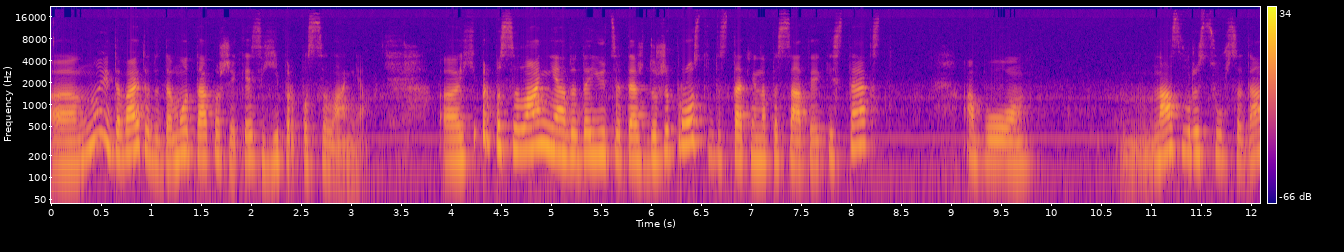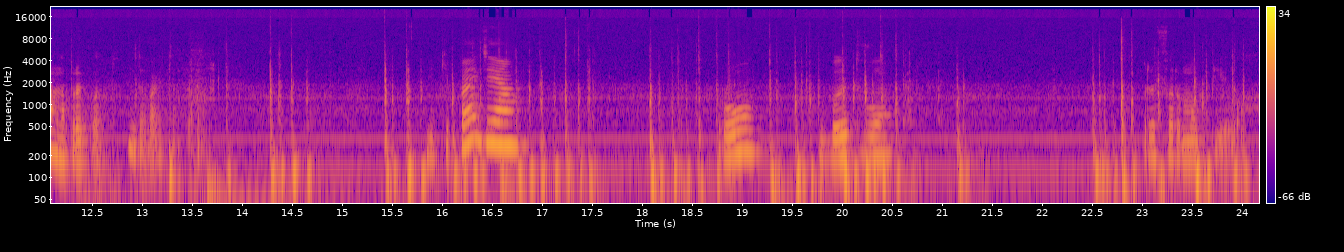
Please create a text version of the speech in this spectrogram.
Е, Ну і давайте додамо також якесь гіперпосилання. Е, Гіперпосилання додаються теж дуже просто, достатньо написати якийсь текст або назву ресурсу, да, наприклад, ну, давайте. Вікіпедія про битву при Фермопілах.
